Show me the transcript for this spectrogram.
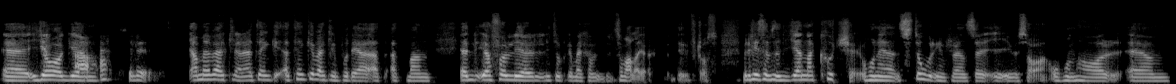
Eh, jag, Ja, eh, absolut. Ja men verkligen, jag tänker, jag tänker verkligen på det att, att man, jag, jag följer lite olika människor som alla gör, det förstås. Men det finns en Jenna Kutcher, hon är en stor influencer i USA och hon har ehm,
